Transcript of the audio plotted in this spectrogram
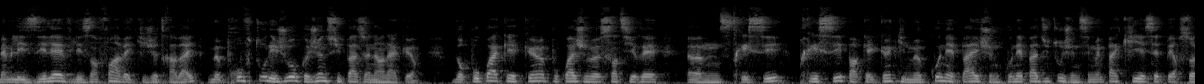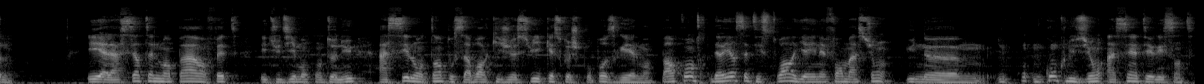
même les élèves, les enfants avec qui je travaille, me prouvent tous les jours que je ne suis pas un arnaqueur. Donc pourquoi quelqu'un, pourquoi je me sentirais euh, stressé, pressé par quelqu'un qui ne me connaît pas et je ne connais pas du tout, je ne sais même pas qui est cette personne et elle a certainement pas en fait étudié mon contenu assez longtemps pour savoir qui je suis et qu'est-ce que je propose réellement. Par contre, derrière cette histoire, il y a une information, une, euh, conclusion assez intéressante.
